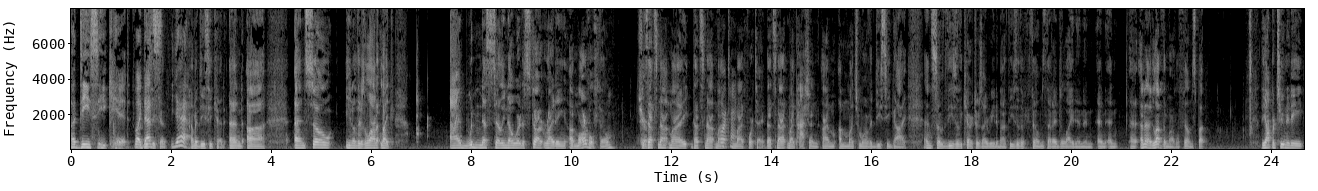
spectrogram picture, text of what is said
a DC kid. Like DC that's kid. yeah. I'm a DC kid, and uh, and so you know, there's a lot of like, I wouldn't necessarily know where to start writing a Marvel film. Because that's not my that's not my Forte. my forte. That's not my passion. I'm I'm much more of a DC guy, and so these are the characters I read about. These are the films that I delight in, and and and and I love the Marvel films. But the opportunity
